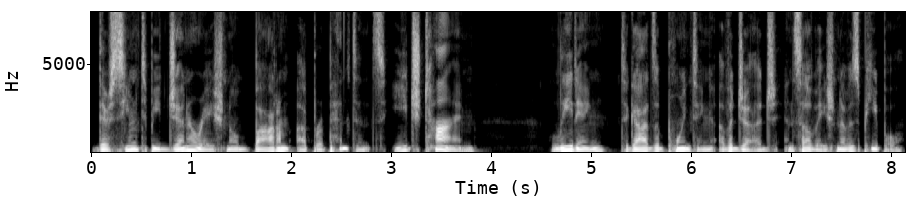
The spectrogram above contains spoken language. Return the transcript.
there seemed to be generational bottom up repentance each time, leading to God's appointing of a judge and salvation of his people.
